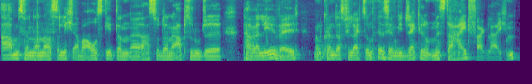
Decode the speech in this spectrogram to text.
Abends, wenn dann das Licht aber ausgeht, dann äh, hast du da eine absolute Parallelwelt. Man könnte das vielleicht so ein bisschen wie Jekyll und Mr. Hyde vergleichen.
